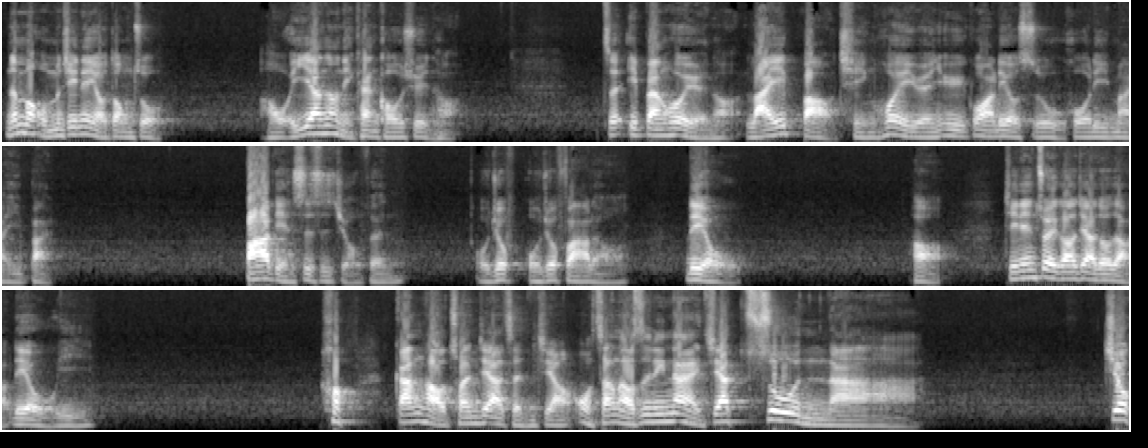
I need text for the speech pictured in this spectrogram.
那么我们今天有动作，好，我一样让你看扣讯哈。这一般会员哦，来宝请会员预挂六十五，获利卖一半，八点四十九分，我就我就发了哦，六五，好，今天最高价多少？六五一，吼，刚好穿价成交哦，张老师您那也加准呐。就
